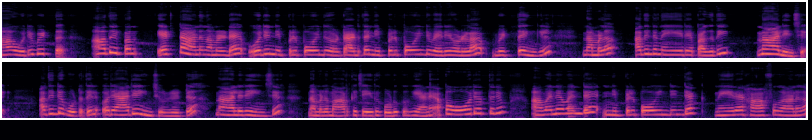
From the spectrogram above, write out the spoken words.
ആ ഒരു വിട്ട് അതിപ്പം എട്ടാണ് നമ്മളുടെ ഒരു നിപ്പിൾ പോയിന്റ് തൊട്ട് അടുത്ത നിപ്പിൾ പോയിന്റ് വരെയുള്ള വിട്ടെങ്കിൽ നമ്മൾ അതിന്റെ നേരെ പകുതി നാലിഞ്ച് അതിന്റെ കൂട്ടത്തിൽ ഒരു അര ഇഞ്ച് കൂടിയിട്ട് നാലര ഇഞ്ച് നമ്മൾ മാർക്ക് ചെയ്ത് കൊടുക്കുകയാണ്. അപ്പോൾ ഓരോരുത്തരും അവനവന്റെ നിപ്പിൾ പോയിന്റിന്റെ നേരെ ഹാഫ് കാണുക.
